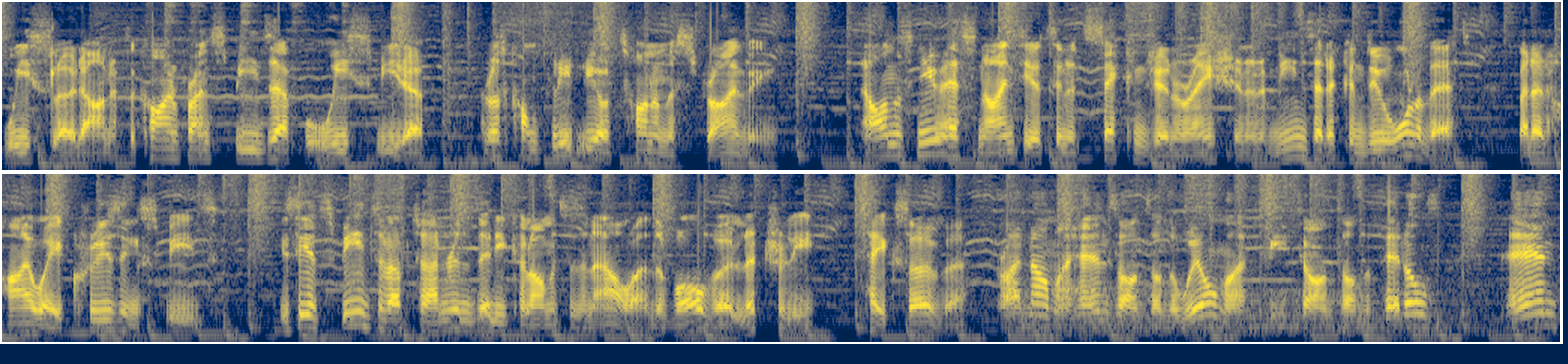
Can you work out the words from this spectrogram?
we slow down. If the car in front speeds up, we speed up. It was completely autonomous driving. Now on this new S90 it's in its second generation and it means that it can do all of that but at highway cruising speeds. You see at speeds of up to 130 kilometers an hour the Volvo literally takes over. Right now my hands aren't on the wheel, my feet aren't on the pedals and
